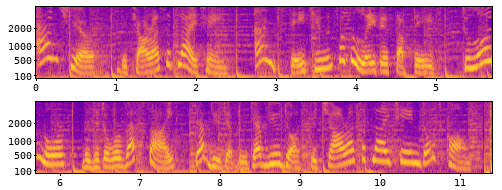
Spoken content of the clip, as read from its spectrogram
and share Bicara Supply Chain. And stay tuned for the latest updates. To learn more, visit our website www.bicarasupplychain.com.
